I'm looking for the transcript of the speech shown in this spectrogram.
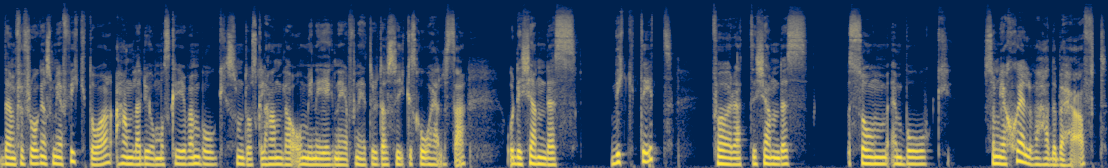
den förfrågan som jag fick då handlade om att skriva en bok som då skulle handla om mina egna erfarenheter av psykisk ohälsa. Och det kändes viktigt för att det kändes som en bok som jag själv hade behövt.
